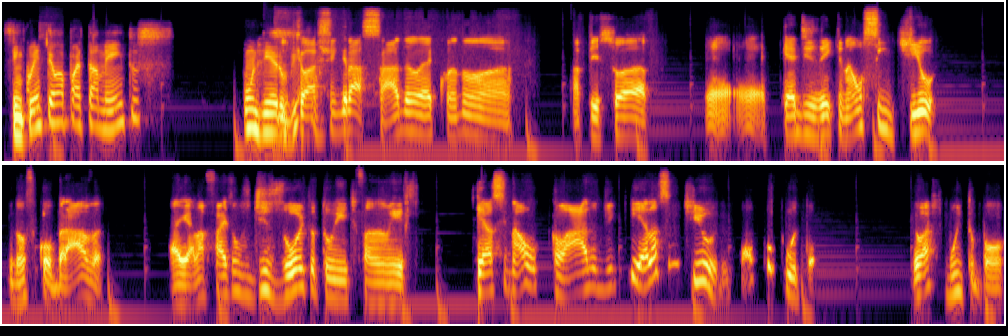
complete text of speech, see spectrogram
51 apartamentos com dinheiro O que vivo. eu acho engraçado é quando a, a pessoa é, é, quer dizer que não sentiu, que não ficou brava, aí ela faz uns 18 tweets falando isso. Que é sinal claro de que ela sentiu. Ela ficou puta. Eu acho muito bom.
